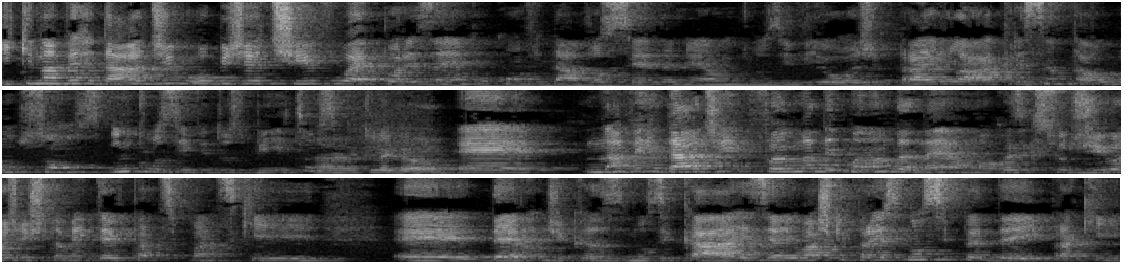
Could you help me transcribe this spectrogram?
e que na verdade o objetivo é, por exemplo, convidar você, Daniel, inclusive hoje, para ir lá acrescentar alguns sons, inclusive dos Beatles. Ah, que legal. É, na verdade, foi uma demanda, né? Uma coisa que surgiu. A gente também teve participantes que é, deram dicas musicais, e aí eu acho que para isso não se perder para que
